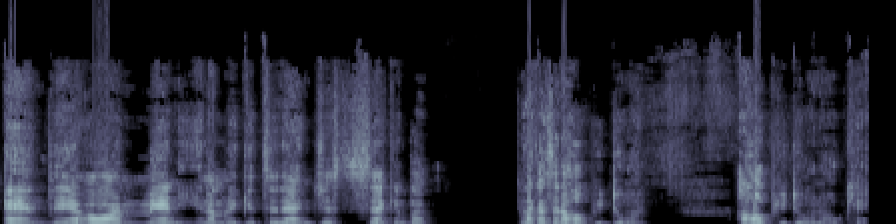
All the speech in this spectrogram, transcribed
and there are many, and I'm going to get to that in just a second, but like I said, I hope you're doing I hope you're doing okay.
